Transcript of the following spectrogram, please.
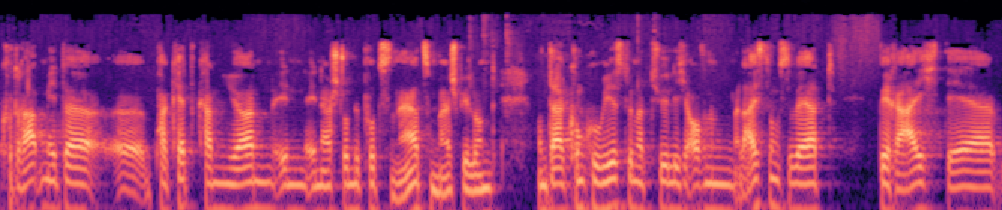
Quadratmeter äh, Parkett kann Jörn in, in einer Stunde putzen, ja, zum Beispiel. Und, und da konkurrierst du natürlich auf einem Leistungswertbereich, der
